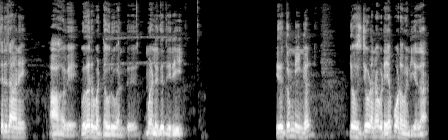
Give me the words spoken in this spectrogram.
சரிதானே? ஆகவே வேறுபட்ட உரு வந்து மெழுகு திரி. இதுக்கும் நீங்கள் யோசிச்சு உடனே விடையே போட வேண்டியதுதான்.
